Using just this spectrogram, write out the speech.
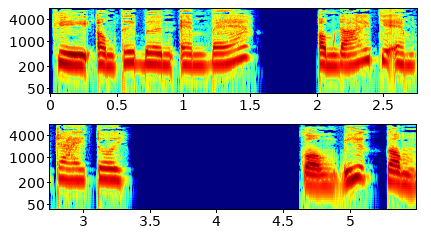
Khi ông tới bên em bé, ông nói với em trai tôi. Còn biết không,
